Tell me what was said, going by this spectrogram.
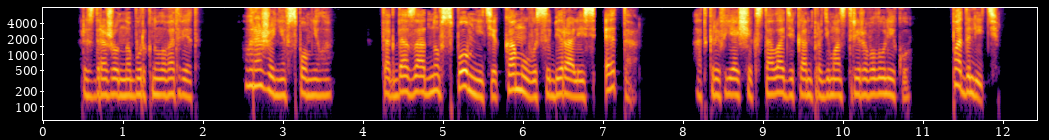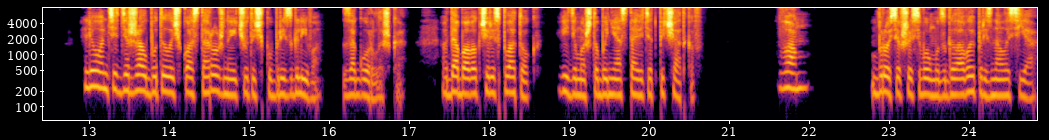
— раздраженно буркнула в ответ. Выражение вспомнила. Тогда заодно вспомните, кому вы собирались это. Открыв ящик стола, декан продемонстрировал улику. Подлить. Леонтий держал бутылочку осторожно и чуточку брезгливо, за горлышко. Вдобавок через платок, видимо, чтобы не оставить отпечатков. «Вам?» Бросившись в омут с головой, призналась я.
